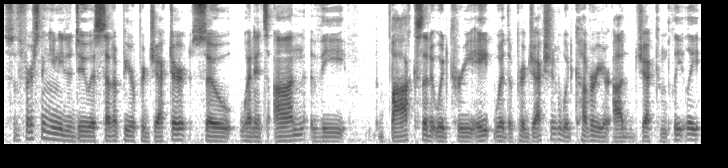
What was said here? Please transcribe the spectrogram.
So the first thing you need to do is set up your projector so when it's on, the box that it would create with the projection would cover your object completely.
